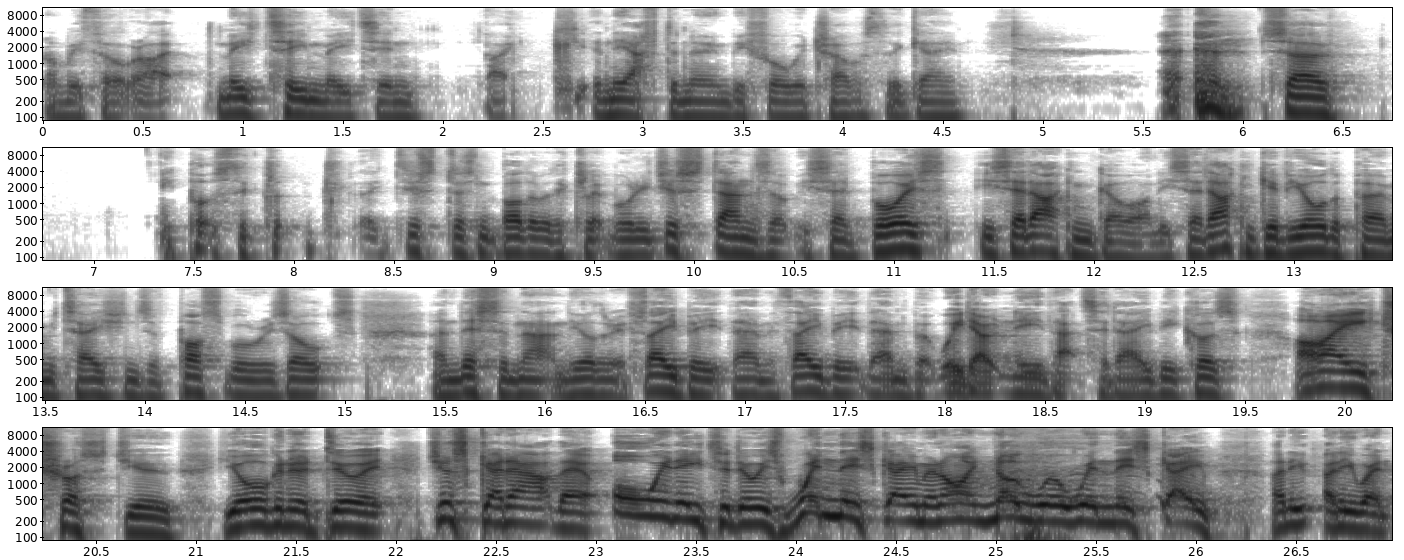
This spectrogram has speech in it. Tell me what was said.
And we thought, right, me team meeting like in the afternoon before we travel to the game. so he puts the cl- just doesn't bother with the clipboard. He just stands up. He said, "Boys," he said, "I can go on." He said, "I can give you all the permutations of possible results and this and that and the other. If they beat them, if they beat them, but we don't need that today because I trust you. You're going to do it. Just get out there. All we need to do is win this game, and I know we'll win this game." And he and he went,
